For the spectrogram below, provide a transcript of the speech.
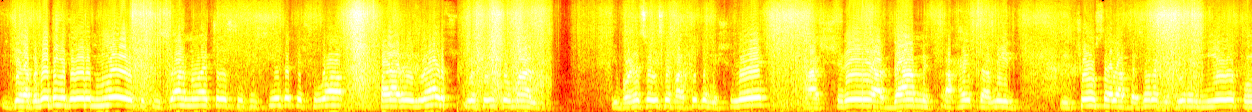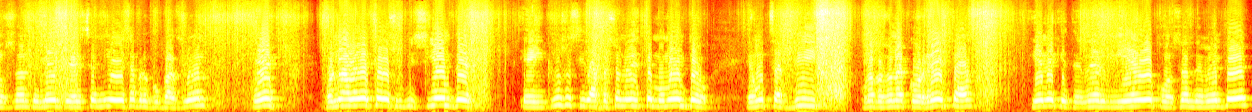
Y que la persona tiene que tener miedo que quizás no ha hecho suficiente suba para arreglar lo que hizo mal. Y por eso dice de Mishle, Ashre Adam Tamid dichosa la persona que tiene miedo constantemente, ese miedo, esa preocupación es por no haber hecho lo suficiente. E incluso si la persona en este momento es un tzaddik, una persona correcta, tiene que tener miedo constantemente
